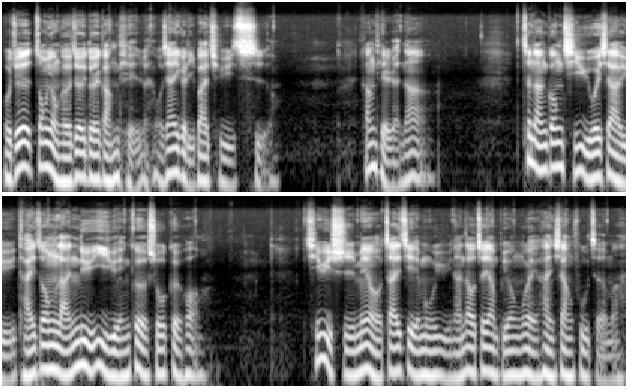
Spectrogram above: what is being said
我觉得中永和就一堆钢铁人，我现在一个礼拜去一次哦。钢铁人啊，正南宫祈雨未下雨，台中蓝绿议员各说各话。祈雨时没有斋戒沐浴，难道这样不用为汉相负责吗？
